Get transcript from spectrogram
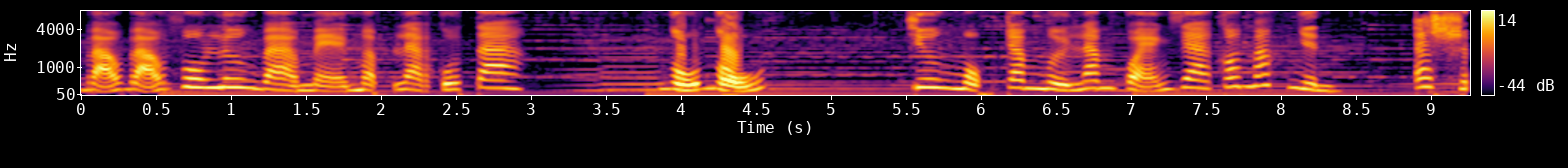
Bảo bảo vô lương bà mẹ mập là của ta. Ngủ ngủ. Chương 115 quản gia có mắt nhìn. S.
